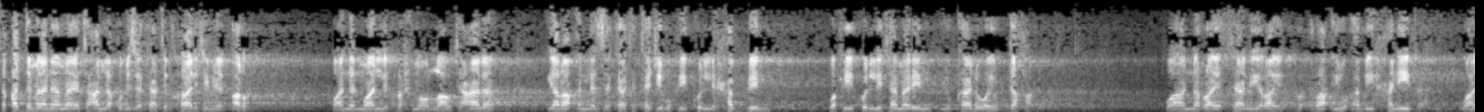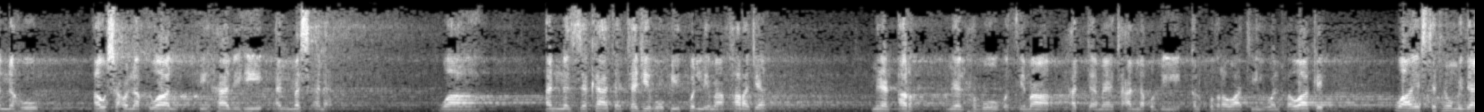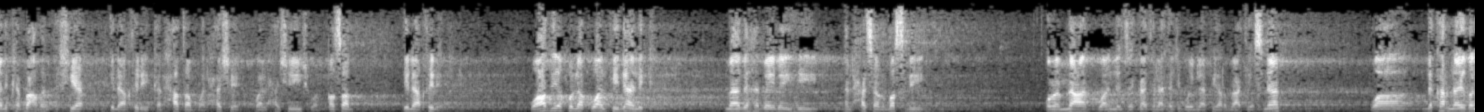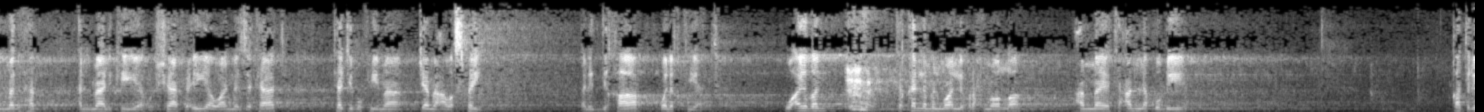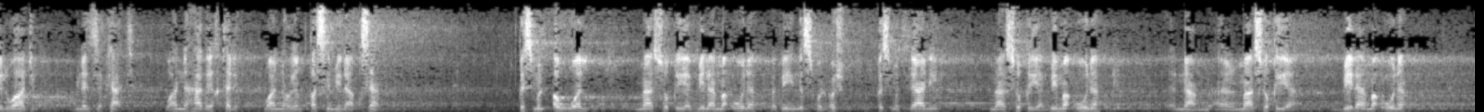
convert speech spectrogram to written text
تقدم لنا ما يتعلق بزكاة الخارج من الأرض وأن المؤلف رحمه الله تعالى يرى أن الزكاة تجب في كل حب وفي كل ثمر يكال ويدخر. وأن الرأي الثاني رأي, رأي أبي حنيفة وأنه أوسع الأقوال في هذه المسألة وأن الزكاة تجب في كل ما خرج من الأرض من الحبوب والثمار حتى ما يتعلق بالخضروات والفواكه ويستثنون من ذلك بعض الأشياء إلى آخره كالحطب والحشي والحشيش والقصب إلى آخره. وأضيق الأقوال في ذلك ما ذهب إليه الحسن البصري ومن معه وأن الزكاة لا تجب إلا في أربعة أصناف. وذكرنا أيضا مذهب المالكية والشافعية وأن الزكاة تجب فيما جمع وصفين الادخار والاقتيات وأيضا تكلم المؤلف رحمه الله عما يتعلق بقدر الواجب من الزكاة وأن هذا يختلف وأنه ينقسم إلى أقسام. القسم الأول ما سقي بلا مؤونة ففيه نصف العشر. القسم الثاني ما سقي بمؤونة نعم ما سقي بلا مؤونة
